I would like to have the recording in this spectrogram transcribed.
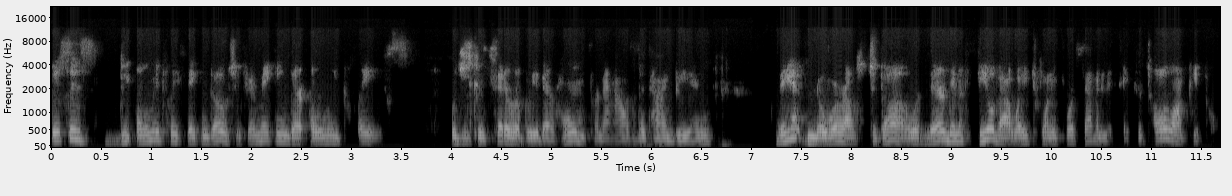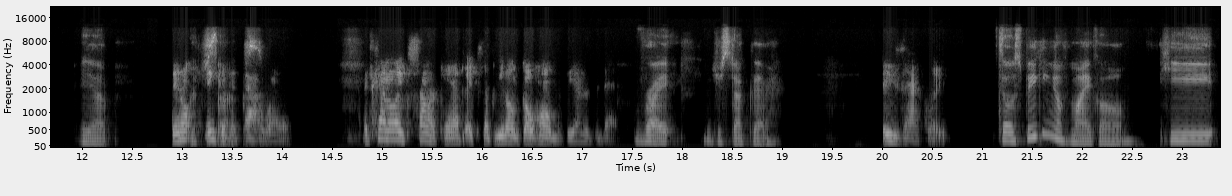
This is the only place they can go. So if you're making their only place, which is considerably their home for now, for the time being, they have nowhere else to go. They're gonna feel that way 24 7. It takes a toll on people. Yep. They don't Which think sucks. of it that way. It's kind of like summer camp, except you don't go home at the end of the day. Right. You're stuck there. Exactly. So speaking of Michael, he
